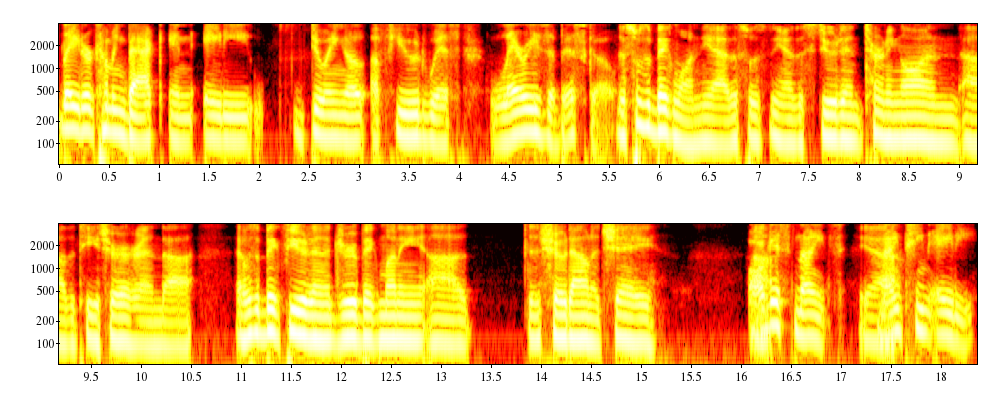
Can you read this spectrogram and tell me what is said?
later coming back in 80, doing a, a feud with Larry Zbyszko. This was a big one. Yeah, this was you know the student turning on uh, the teacher, and uh, that was a big feud, and it drew big money. Uh, the showdown at Shea, uh, August 9th, yeah. 1980.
